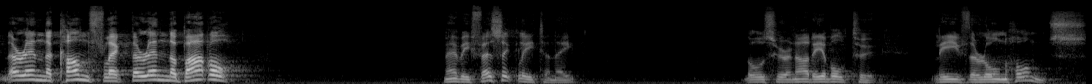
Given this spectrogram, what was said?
They're in the conflict, they're in the battle. maybe physically tonight. Those who are not able to leave their own homes.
